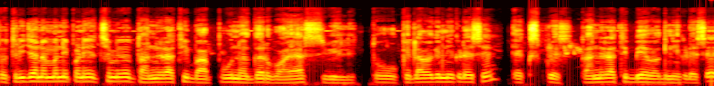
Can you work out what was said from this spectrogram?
તો ત્રીજા નંબરની પણ એ છે મિત્રો, ધાનેરાથી બાપુનગર વાયા સિવિલ તો કેટલા વાગે નીકળે છે? એક્સપ્રેસ ધાનેરાથી બે વાગે નીકળે છે.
